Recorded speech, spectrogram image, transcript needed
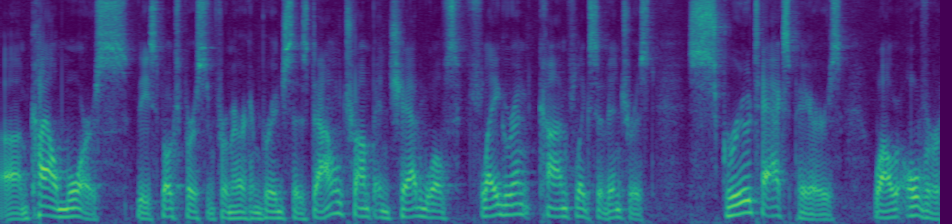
Um, Kyle Morse, the spokesperson for American Bridge, says Donald Trump and Chad Wolf's flagrant conflicts of interest screw taxpayers while over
